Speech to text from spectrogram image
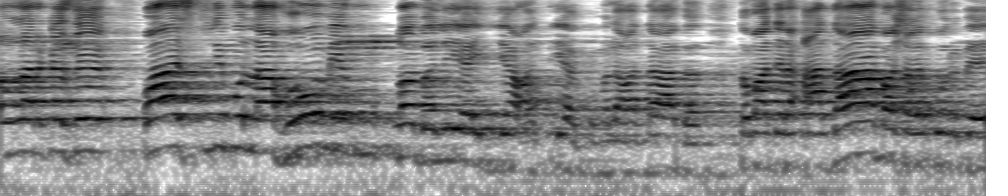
আল্লাহর কাছে। তোমাদের আদাব আসার পূর্বে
